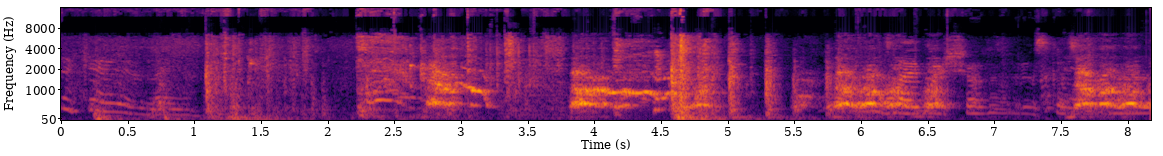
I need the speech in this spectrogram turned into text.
таке Не знаю, про що розказати.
